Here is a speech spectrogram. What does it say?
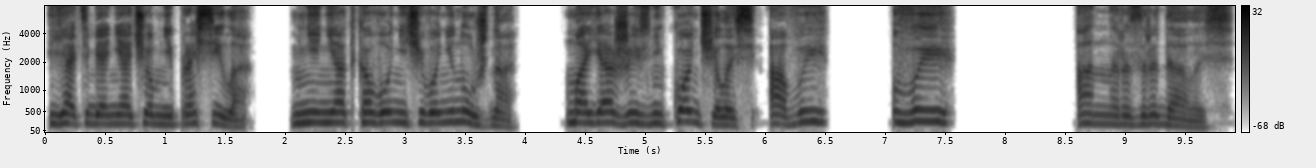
Я тебя ни о чем не просила. Мне ни от кого ничего не нужно. Моя жизнь кончилась, а вы... вы...» Анна разрыдалась.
